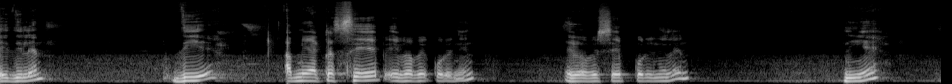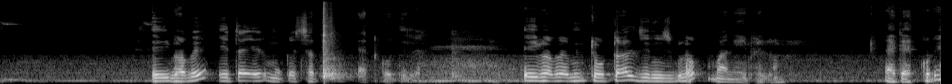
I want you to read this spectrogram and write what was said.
এই দিলেন, দিয়ে আপনি একটা শেপ এইভাবে করে নিন, এভাবে শেপ করে নিলেন, নিয়ে এইভাবে এটা এর মুখের সাথে অ্যাড করে দিলেন। এইভাবে আপনি টোটাল জিনিসগুলো বানিয়ে ফেলুন, এক এক করে।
